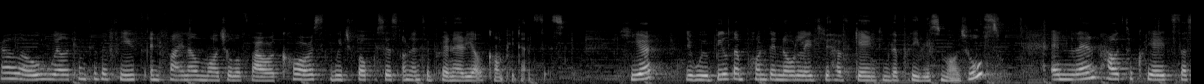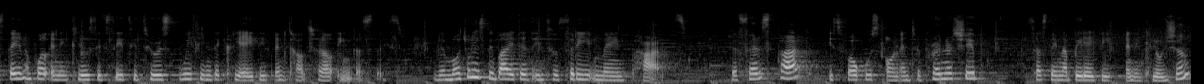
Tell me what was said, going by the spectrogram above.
Hello, welcome to the fifth and final module of our course, which focuses on entrepreneurial competences. Here, you will build upon the knowledge you have gained in the previous modules and learn how to create sustainable and inclusive city tours within the creative and cultural industries. The module is divided into three main parts. The first part is focused on entrepreneurship, sustainability and inclusion,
